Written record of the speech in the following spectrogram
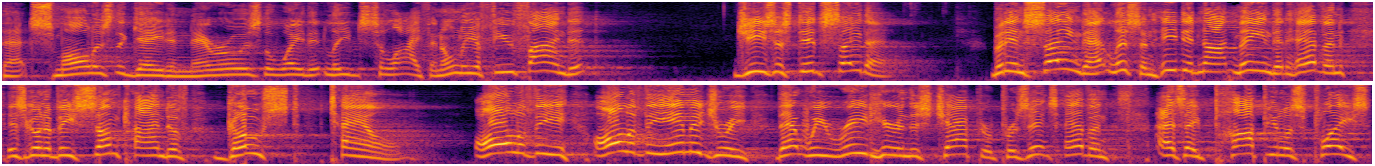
that small is the gate and narrow is the way that leads to life, and only a few find it. Jesus did say that. But in saying that, listen, he did not mean that heaven is going to be some kind of ghost town. All of, the, all of the imagery that we read here in this chapter presents heaven as a populous place,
